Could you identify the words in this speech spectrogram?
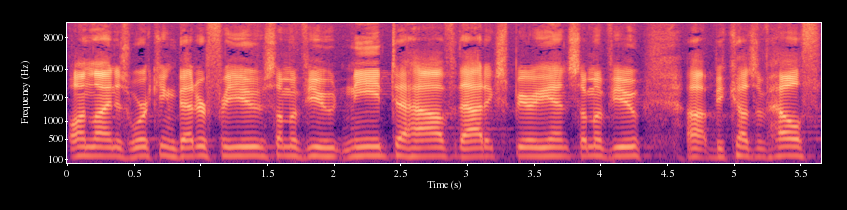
online is working better for you. Some of you need to have that experience. Some of you, uh, because of health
